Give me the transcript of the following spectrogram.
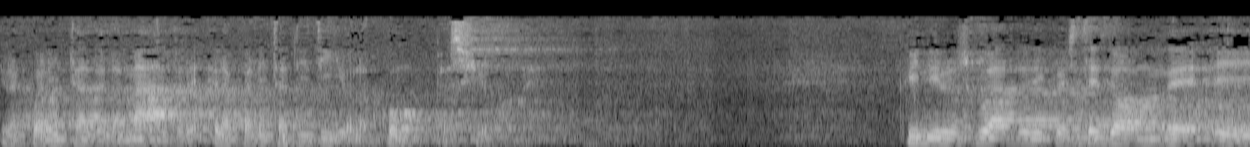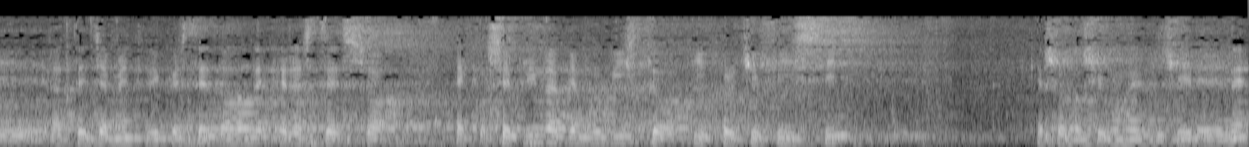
è la qualità della madre, è la qualità di Dio, la compassione. Quindi lo sguardo di queste donne e l'atteggiamento di queste donne è lo stesso. Ecco, se prima abbiamo visto i crocifissi, che sono Simone di Cirene,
